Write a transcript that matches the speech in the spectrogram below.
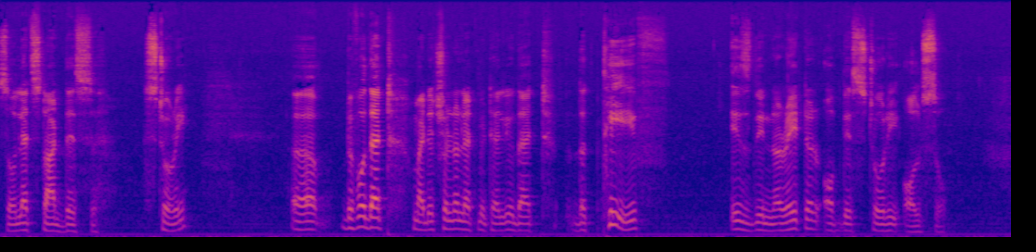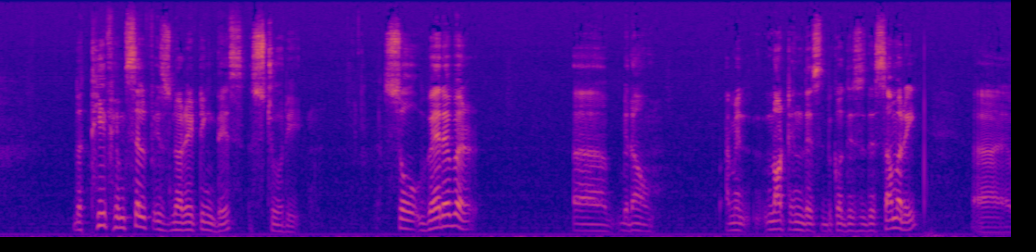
so let's start this story. Uh, before that my dear children let me tell you that the thief is the narrator of this story also. The thief himself is narrating this story. So wherever uh, you know i mean not in this because this is the summary uh,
